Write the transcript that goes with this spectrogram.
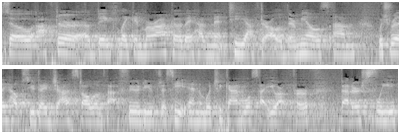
So after a big, like in Morocco, they have mint tea after all of their meals, um, which really helps you digest all of that food you've just eaten, which again will set you up for better sleep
